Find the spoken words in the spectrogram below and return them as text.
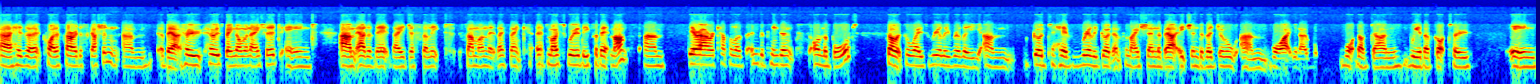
uh, has a quite a thorough discussion um, about who who has been nominated, and um, out of that they just select someone that they think is most worthy for that month. Um, there are a couple of independents on the board, so it's always really, really um, good to have really good information about each individual, um, why you know what they've done, where they've got to, and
